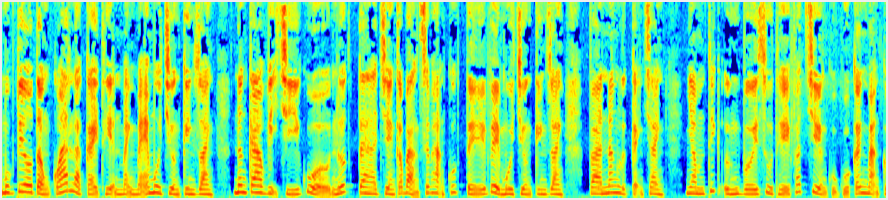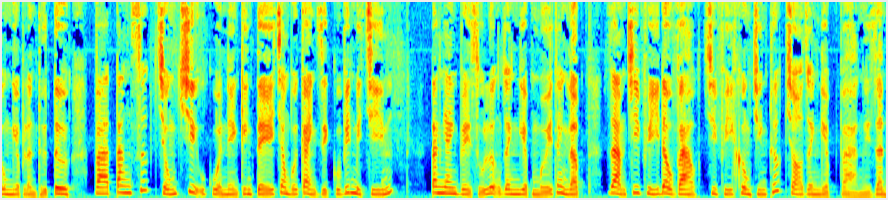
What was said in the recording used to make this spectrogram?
Mục tiêu tổng quát là cải thiện mạnh mẽ môi trường kinh doanh, nâng cao vị trí của nước ta trên các bảng xếp hạng quốc tế về môi trường kinh doanh và năng lực cạnh tranh nhằm thích ứng với xu thế phát triển của cuộc cách mạng công nghiệp lần thứ tư và tăng sức chống chịu của nền kinh tế trong bối cảnh dịch COVID-19 tăng nhanh về số lượng doanh nghiệp mới thành lập, giảm chi phí đầu vào, chi phí không chính thức cho doanh nghiệp và người dân.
